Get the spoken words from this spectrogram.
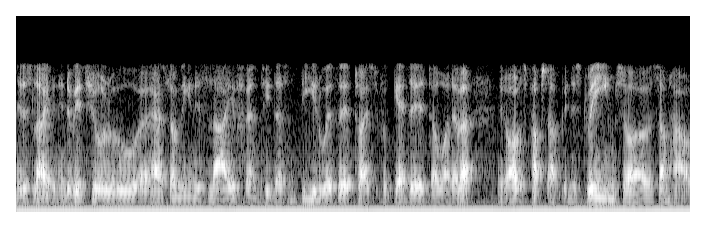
It is like an individual who uh, has something in his life and he doesn't deal with it, tries to forget it or whatever. It always pops up in his dreams or somehow.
